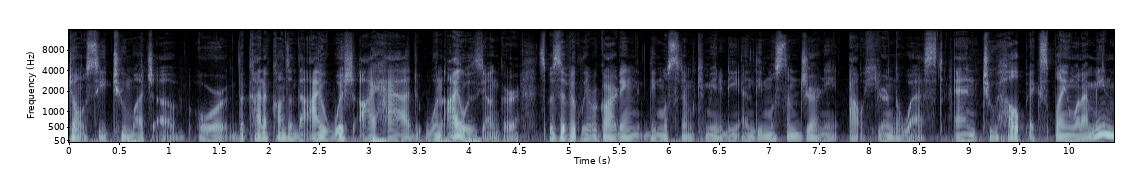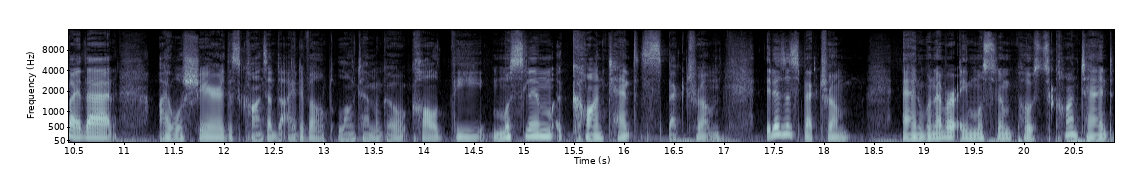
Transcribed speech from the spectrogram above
don't see too much of, or the kind of content that I wish I had when I was younger, specifically regarding the Muslim community and the Muslim journey out here in the West. And to help explain what I mean by that, I will share this concept that I developed a long time ago called the Muslim content spectrum. It is a spectrum, and whenever a Muslim posts content,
